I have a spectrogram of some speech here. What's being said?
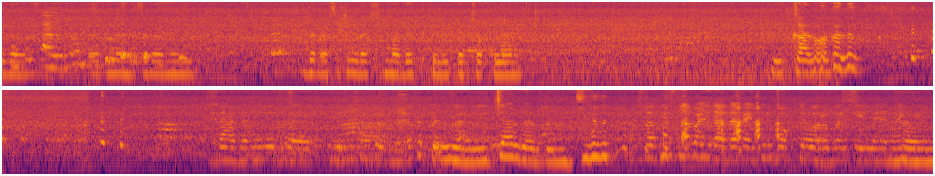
आहे नंतर आम्ही जरासं थोडीशी मदत केली त्या चपलां कालवा घालव विचार करतो. विचार दिसला पाहिजे दादा काहीतरी बघतो बरोबर केलंय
